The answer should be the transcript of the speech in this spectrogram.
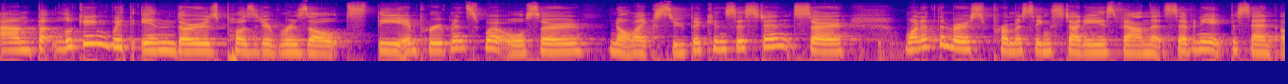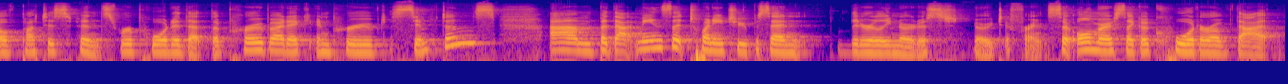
Um, but looking within those positive results, the improvements were also not like super consistent. So, one of the most promising studies found that 78% of participants reported that the probiotic improved symptoms, um, but that means that 22% literally noticed no difference. So, almost like a quarter of that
